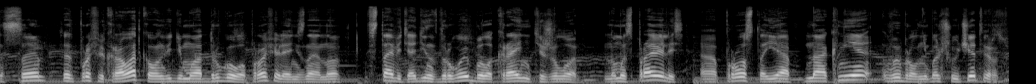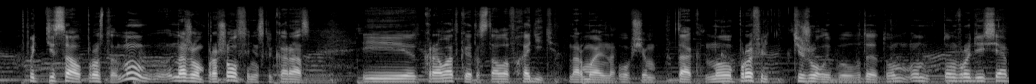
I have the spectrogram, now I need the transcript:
с... Этот профиль кроватка, он, видимо, от другого профиля, я не знаю, но вставить один в другой было крайне тяжело. Но мы справились. А, просто я на окне выбрал небольшую четверть, подтесал просто, ну, ножом прошелся несколько раз. И кроватка это стала входить нормально. В общем, так. Но профиль тяжелый был вот этот. Он, он, он вроде из себя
